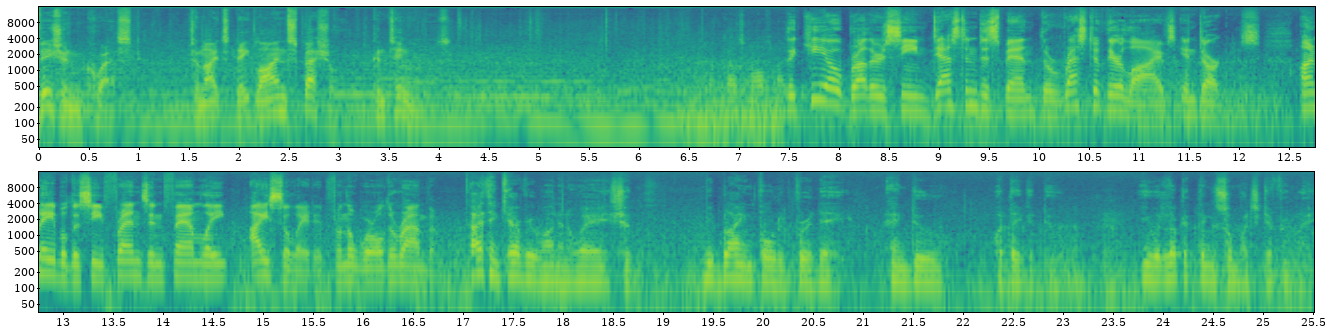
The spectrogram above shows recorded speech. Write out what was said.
Vision Quest. Tonight's Dateline special continues. The Keogh brothers seem destined to spend the rest of their lives in darkness, unable to see friends and family, isolated from the world around them. I think everyone, in a way, should be blindfolded for a day and do what they could do. You would look at things so much differently.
